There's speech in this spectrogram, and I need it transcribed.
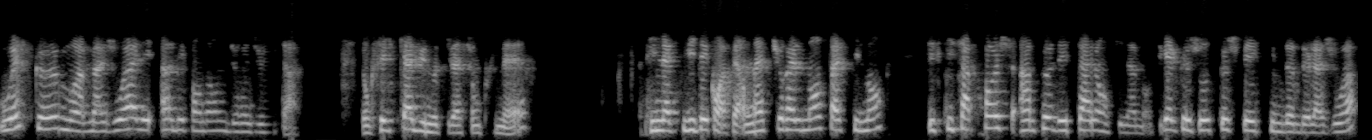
ou est-ce que moi, ma joie, elle est indépendante du résultat? Donc, c'est le cas d'une motivation primaire. C'est une activité qu'on va faire naturellement, facilement. C'est ce qui s'approche un peu des talents finalement. C'est quelque chose que je fais qui me donne de la joie,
